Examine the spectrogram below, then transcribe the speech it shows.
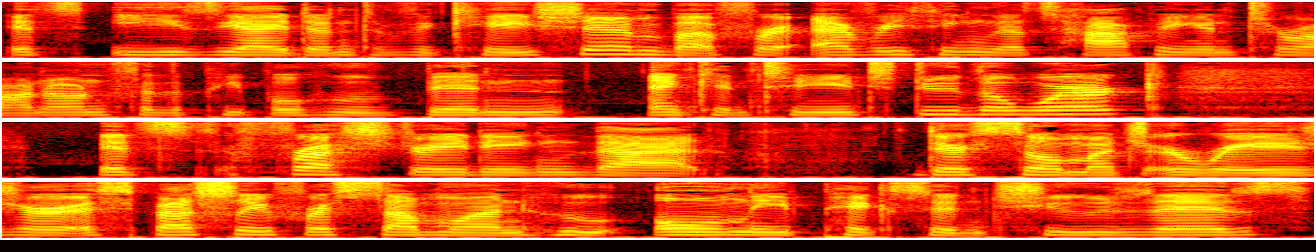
it's easy identification, but for everything that's happening in Toronto and for the people who've been and continue to do the work, it's frustrating that there's so much erasure, especially for someone who only picks and chooses.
